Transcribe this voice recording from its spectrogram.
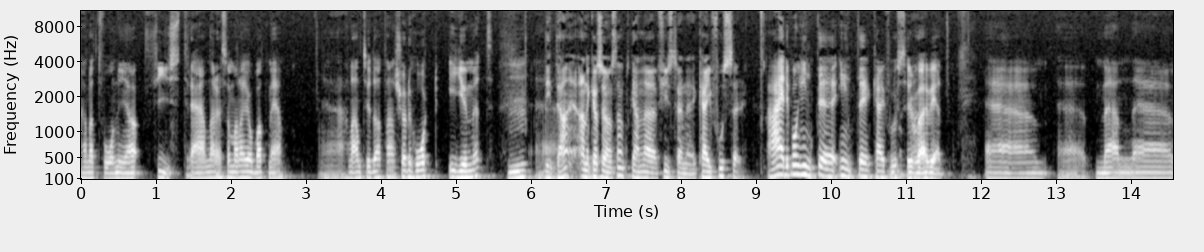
han har två nya fystränare som han har jobbat med. Han antydde att han körde hårt i gymmet. Mm. Det är inte Annika Sörensons gamla fystränare Kai Fusser? Nej, det var inte, inte Kai Fusser vad jag vet. Eh, eh, men eh,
